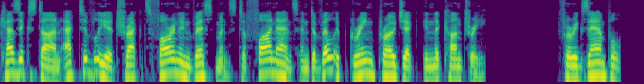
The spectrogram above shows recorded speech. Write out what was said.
Kazakhstan actively attracts foreign investments to finance and develop green projects in the country. For example,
